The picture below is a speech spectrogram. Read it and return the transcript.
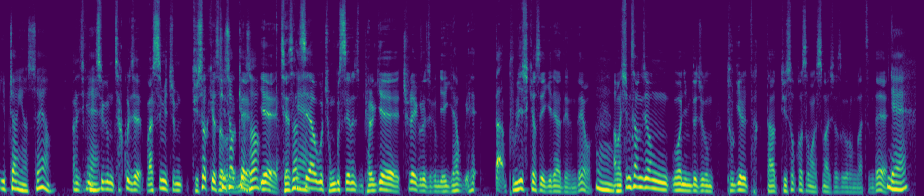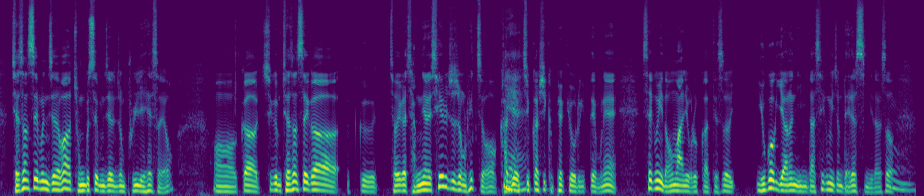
입장이었어요. 아니 지금 예. 지금 자꾸 이제 말씀이 좀 뒤섞여서 뒤섞여서 그런데 예 재산세하고 예. 종부세는 좀 별개 트랙으로 지금 얘기하고 해, 딱 분리시켜서 얘기를 해야 되는데요. 음. 아마 심상정 의원님도 지금 두 개를 다, 다 뒤섞어서 말씀하셔서 그런 것 같은데 예. 재산세 문제와 종부세 문제는 좀 분리해서요. 어, 그니까 지금 재산세가 그 저희가 작년에 세율 조정을 했죠. 가격 예. 집값이 급격히 오르기 때문에 세금이 너무 많이 오를 것 같아서 6억 이하는 이미 다 세금이 좀 내렸습니다. 그래서 음.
